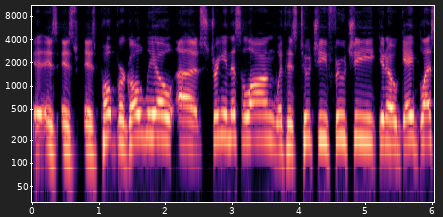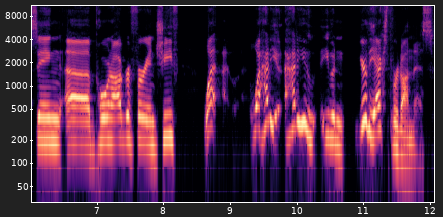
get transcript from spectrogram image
is is is Pope Bergoglio uh, stringing this along with his Tucci Fucci, you know, gay blessing uh, pornographer in chief? What what? How do you how do you even? You're the expert on this.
